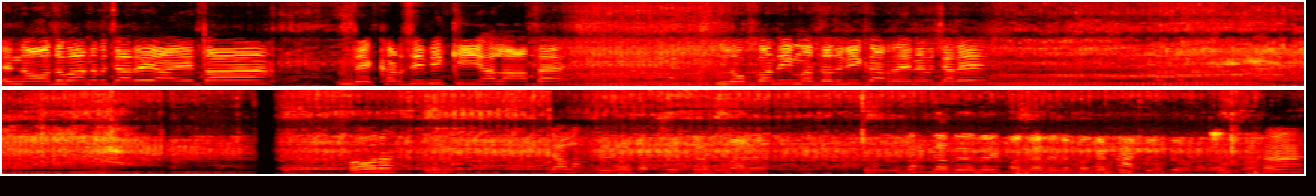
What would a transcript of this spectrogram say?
ਇਹ ਨੌਜਵਾਨ ਵਿਚਾਰੇ ਆਏ ਤਾਂ ਦੇਖਣ ਸੀ ਵੀ ਕੀ ਹਾਲਾਤ ਹੈ। ਲੋਕਾਂ ਦੀ ਮਦਦ ਵੀ ਕਰ ਰਹੇ ਨੇ ਵਿਚਾਰੇ। ਹੋਰ? ਚੱਲ। ਉਧਰ ਜਾਂਦੇ ਮੇਰੀ ਪੰਗਾ ਲੈ ਲੈ ਮੈਂ ਕਿਹਾ ਠੀਕ ਹੋ ਗਿਆ ਉਹਨਾਂ ਦਾ ਹੈ?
